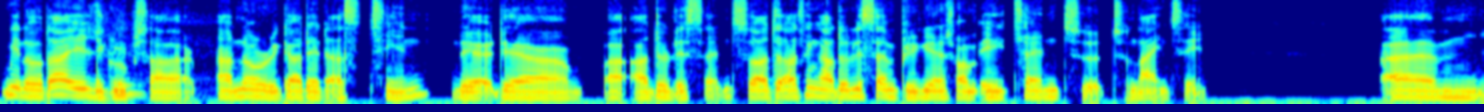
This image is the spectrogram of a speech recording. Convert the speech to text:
you know, that age mm-hmm. groups are, are not regarded as teen, they're, they are uh, adolescents. So I, I, think adolescent begins from 18 to, to 19. Um,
